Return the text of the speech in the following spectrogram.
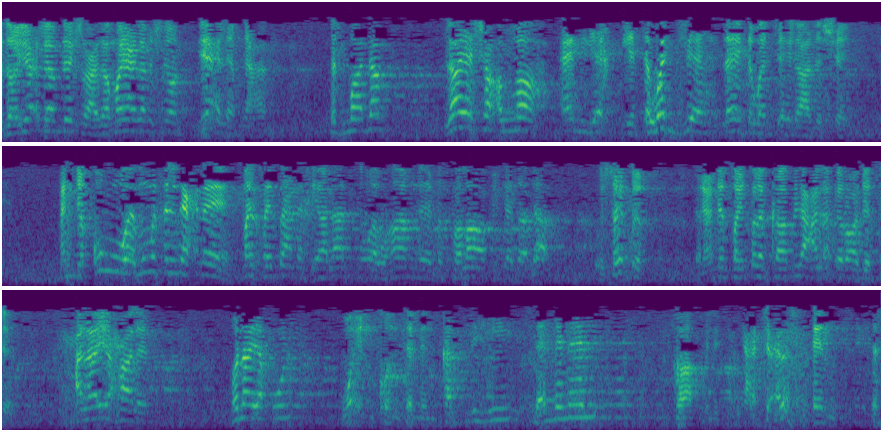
إذا يعلم ليش إذا ما يعلم شلون؟ يعلم نعم. بس ما دام لا يشاء الله أن يتوجه لا يتوجه إلى هذا الشيء. عنده قوة مو مثل نحن. ما يسيطر على خيالاتنا وأوهامنا في الصلاة في كذا. لا. ويسيطر يعني عنده سيطرة كاملة على إرادته. على أي حال؟ هنا يقول وإن كنت من قتله لمن الغافلين. يعني تعرف أن؟ بس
